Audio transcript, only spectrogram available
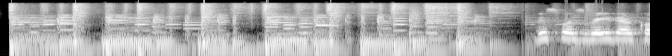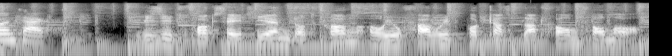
This was Radar Contact. Visit foxatm.com or your favorite podcast platform for more.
